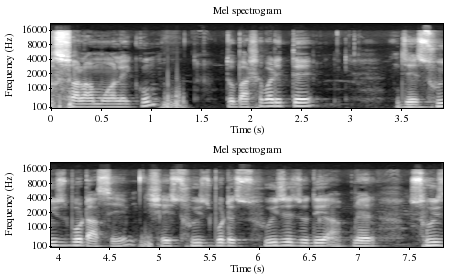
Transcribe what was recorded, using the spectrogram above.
আসসালামু আলাইকুম। তো বাসাবাড়িতে যে সুইচ বোর্ড আছে, সেই সুইচ বোর্ডের সুইচে যদি আপনার সুইচ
